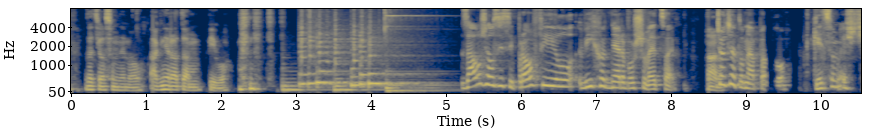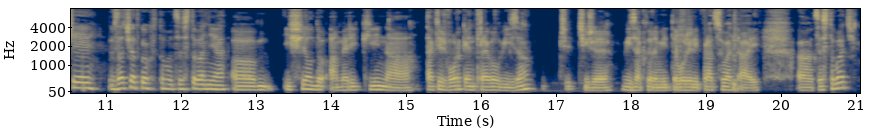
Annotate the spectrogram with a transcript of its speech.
Zatiaľ som nemal. Ak nerátam pivo. Založil si si profil východňar vo Švece. Áno. Čo ťa to napadlo? Keď som ešte v začiatkoch toho cestovania um, išiel do Ameriky na taktiež work and travel víza, či, čiže víza, ktoré mi dovolili pracovať aj uh, cestovať,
